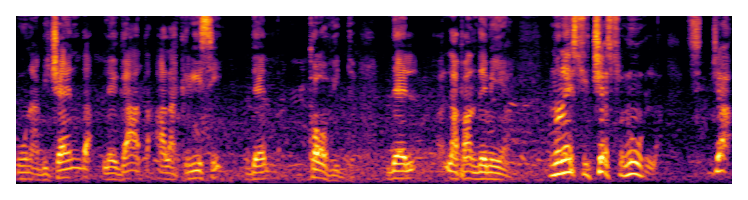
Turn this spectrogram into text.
una vicenda legata alla crisi del Covid, della pandemia. Non è successo nulla già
